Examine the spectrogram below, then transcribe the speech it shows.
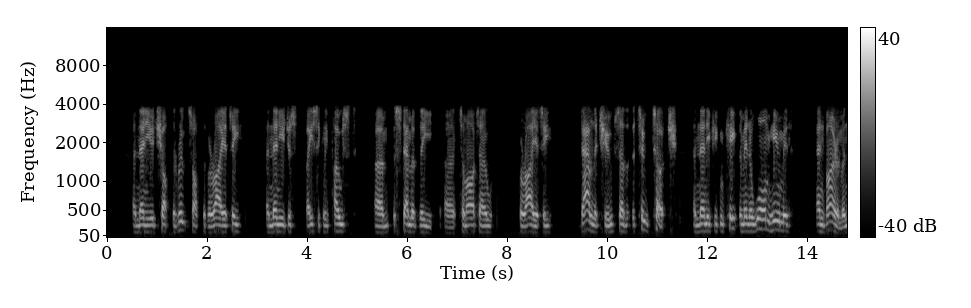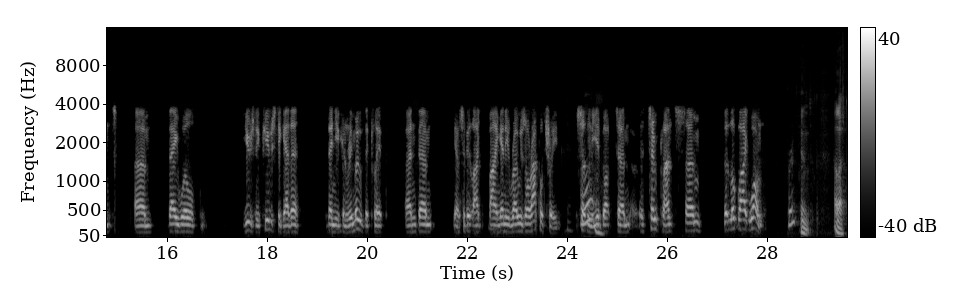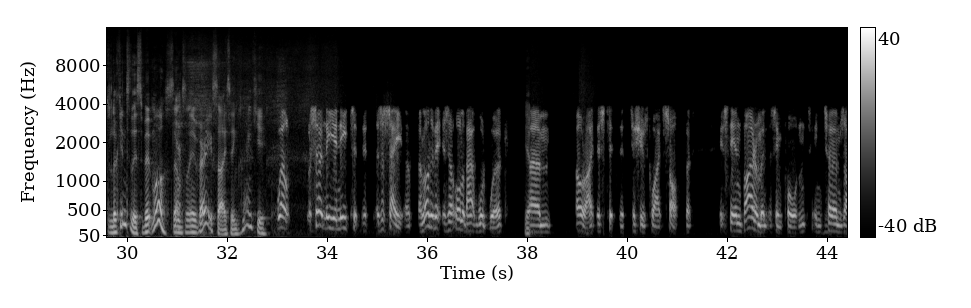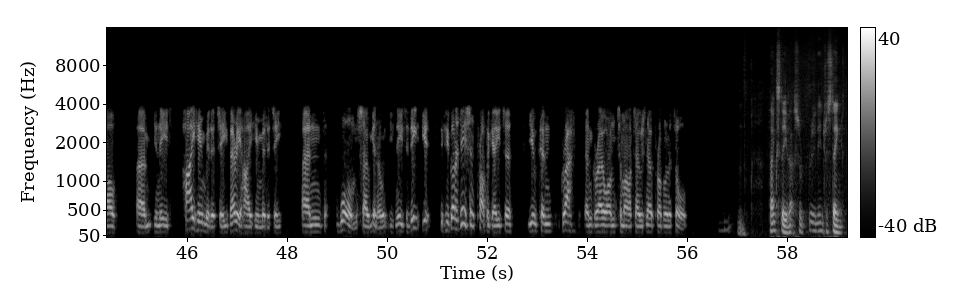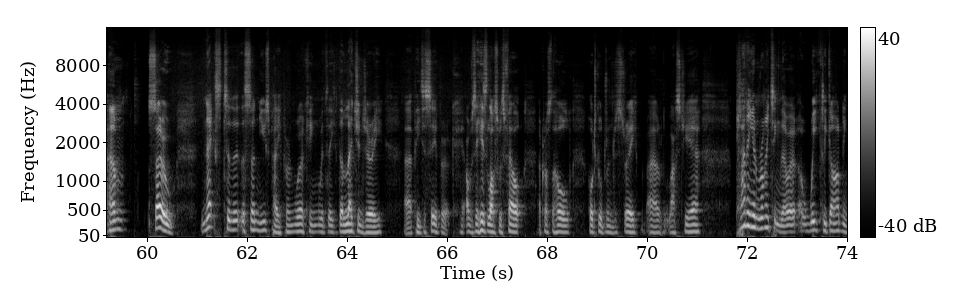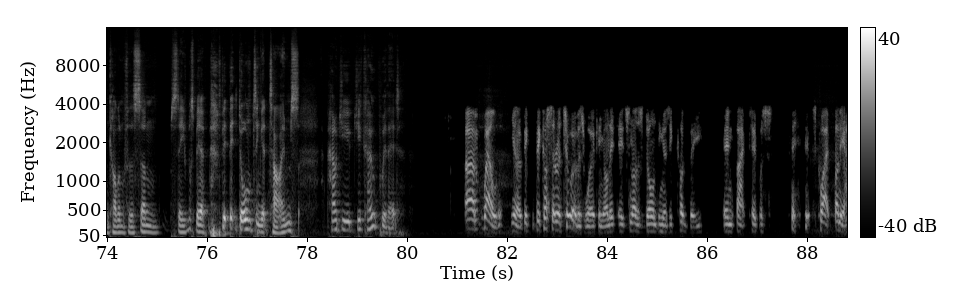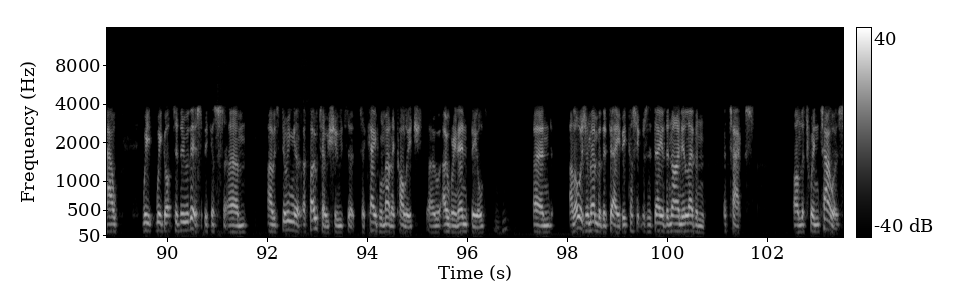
and then you chop the roots off the variety, and then you just basically post um, the stem of the uh, tomato variety down the tube so that the two touch. And then, if you can keep them in a warm, humid environment, um, they will usually fuse together. Then you can remove the clip, and um, you know it's a bit like buying any rose or apple tree. Suddenly, Oh. you've got um, two plants um, that look like one. Brilliant. I'll have to look into this a bit more. Sounds Yes. like very exciting. Thank you. Well, certainly you need to, as I say, a, a lot of it is all about woodwork. Yeah. Um, all right, this t- the tissue is quite soft, but it's the environment that's important in terms of um, you need high humidity, very high humidity, and warm. So you know you need to de- you, if you've got a decent propagator, you can graft and grow on tomatoes, no problem at all. Thanks, Steve. That's really interesting. Um, so, next to the, the Sun newspaper and working with the, the legendary uh, Peter Seabrook, obviously his loss was felt across the whole horticulture industry uh, last year. Planning and writing, though, a, a, weekly gardening column for the Sun, Steve, must be a bit, bit daunting at times. How do you do you cope with it? Um, well, you know, be, because there are two of us working on it, it's not as daunting as it could be. In fact, it was it's quite funny how we, we got to do this because um, I was doing a, a, photo shoot at, at Capel Manor College uh, over in Enfield, mm-hmm. and I'll always remember the day because it was the day of the 9/11 attacks on the Twin Towers,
